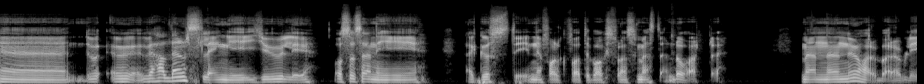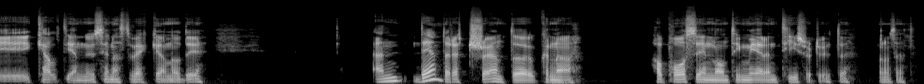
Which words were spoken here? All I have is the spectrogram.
Eh, eh, vi hade en släng i juli och så sen i augusti när folk var tillbaka från semestern, då var det. Men eh, nu har det börjat bli kallt igen nu senaste veckan och det, det är ändå rätt skönt att kunna ha på sig någonting mer än t-shirt ute på något sätt.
